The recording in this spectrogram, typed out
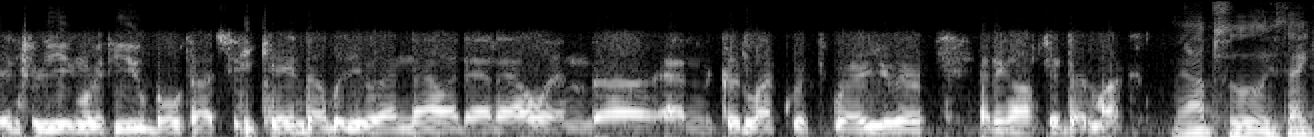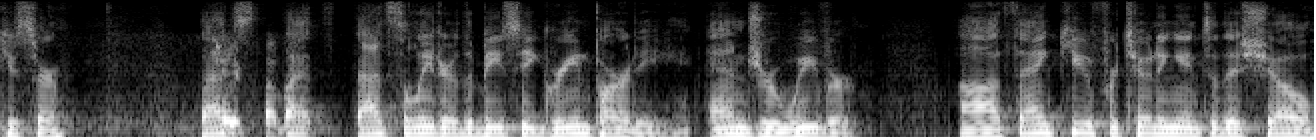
interviewing with you both at CKNW and now at NL, and uh, and good luck with where you're heading off to Denmark. Absolutely, thank you, sir. That's that, that's the leader of the BC Green Party, Andrew Weaver. Uh, thank you for tuning into this show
